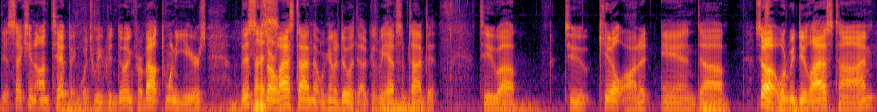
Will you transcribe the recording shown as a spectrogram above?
the section on tipping, which we've been doing for about 20 years. This Nice. is our last time that we're going to do it, though, because we have some time to to uh, to kill on it. And uh, so, what did we do last time?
